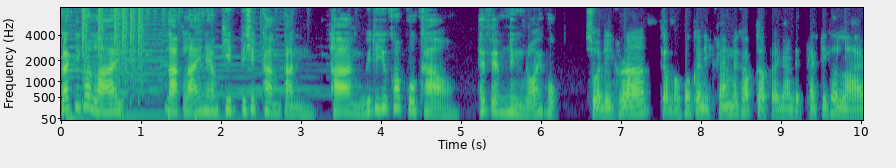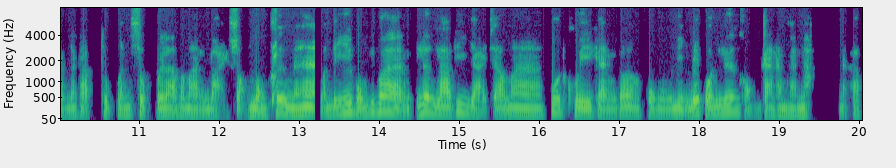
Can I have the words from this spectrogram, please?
Practical Life หลากหลายแนวคิดพิชิตทางตัน ทางวิทยุครอบครัวข่าว FM 106 สวัสดีครับ กลับมาพบกันอีกครั้งนะครับ กับรายการ The Practical Life นะครับ ทุกวันศุกร์เวลาประมาณบ่ายสองโมงครึ่งนะฮะ วันนี้ผมคิดว่าเรื่องราวที่อยากจะามาพูดคุยกันก็คงหนีไม่พ้นเรื่องของการทำงานหนักนะครับ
